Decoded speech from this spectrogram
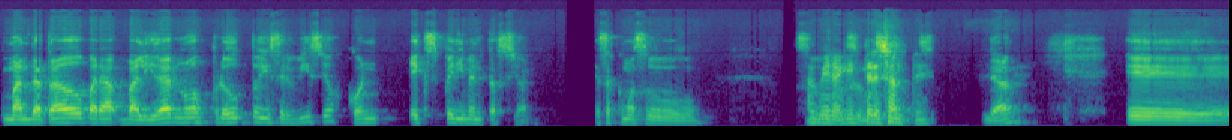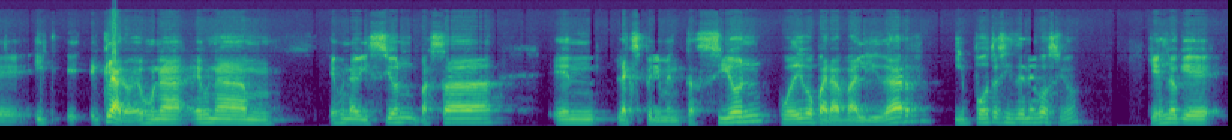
mandatado para validar nuevos productos y servicios con experimentación. Esa es como su... ah, mira, qué interesante. ¿Ya? Eh, y, claro, es una, es, una, es una visión basada en la experimentación, como digo, para validar hipótesis de negocio, que es lo que,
